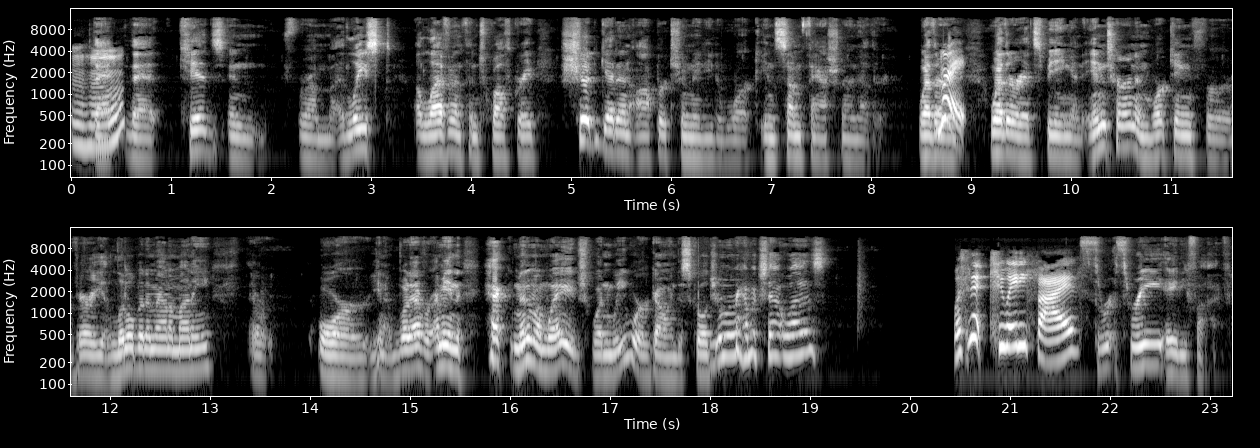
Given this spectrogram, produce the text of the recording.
Mm-hmm. that that kids in from at least eleventh and twelfth grade should get an opportunity to work in some fashion or another. Whether Right. whether it's being an intern and working for a very little bit amount of money, or or you know whatever. I mean, heck, minimum wage when we were going to school. Do you remember how much that was? Wasn't it two eighty five? Three eighty five.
